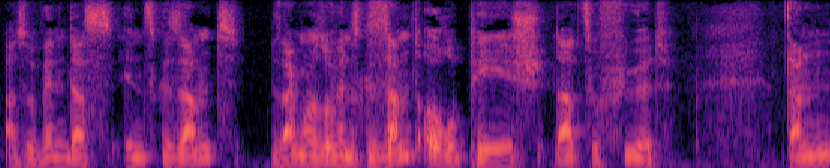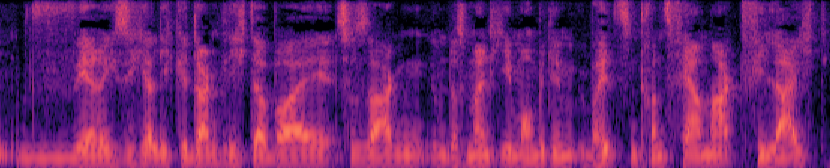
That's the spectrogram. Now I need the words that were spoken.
also wenn das insgesamt, sagen wir mal so, wenn es gesamteuropäisch dazu führt, dann wäre ich sicherlich gedanklich dabei zu sagen, das meinte ich eben auch mit dem überhitzten Transfermarkt, vielleicht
